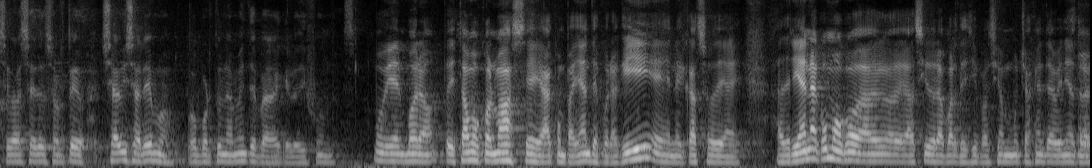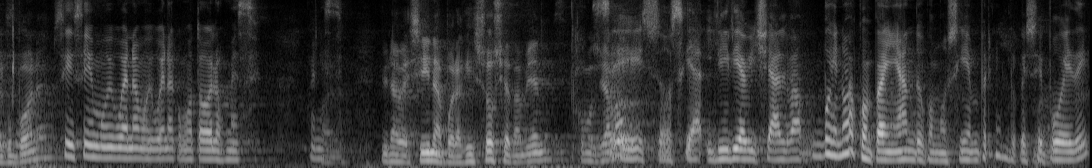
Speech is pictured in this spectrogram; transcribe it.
se va a hacer el sorteo. Ya avisaremos oportunamente para que lo difundas. Muy bien, bueno, estamos con más eh, acompañantes por aquí. En el caso de Adriana, ¿cómo ha sido la participación? ¿Mucha gente ha venido a traer cupones? Sí, sí, muy buena, muy buena, como todos los meses. Buenísimo. Y una vecina por aquí, socia también. ¿Cómo se llama? Sí, socia, Liria Villalba. Bueno, acompañando como siempre, lo que se puede.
